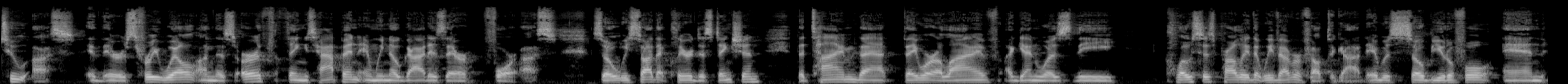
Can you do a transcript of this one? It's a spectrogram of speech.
to us. There's free will on this earth. Things happen and we know God is there for us. So we saw that clear distinction. The time that they were alive again was the closest probably that we've ever felt to God. It was so beautiful and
